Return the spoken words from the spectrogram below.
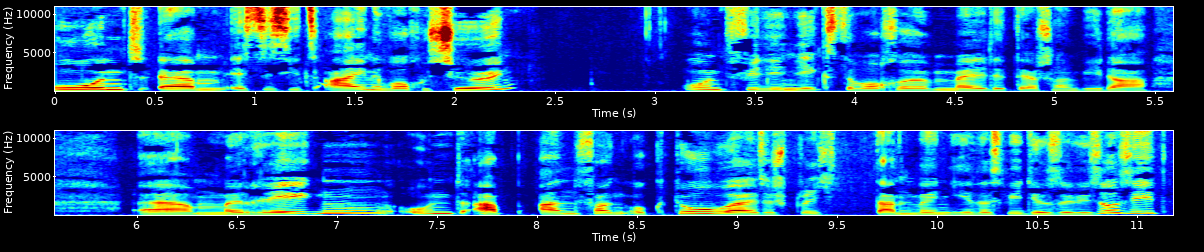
und ähm, es ist jetzt eine Woche schön und für die nächste Woche meldet er schon wieder ähm, Regen und ab Anfang Oktober, also sprich dann, wenn ihr das Video sowieso seht,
